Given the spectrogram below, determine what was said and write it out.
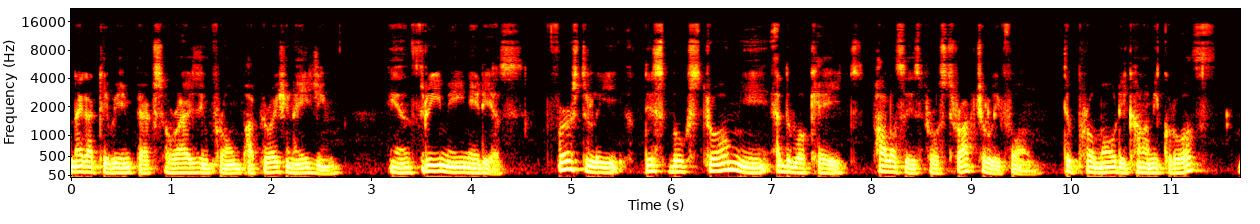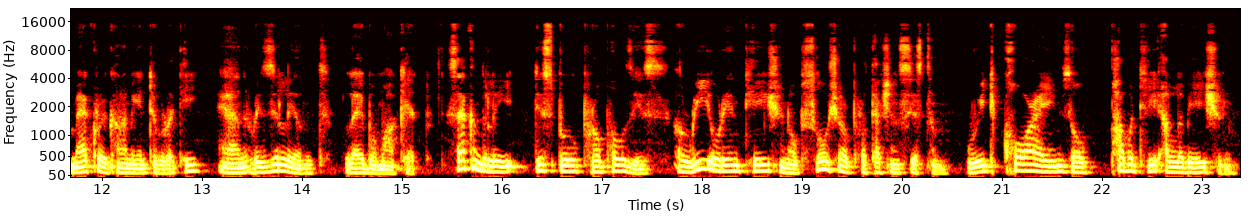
negative impacts arising from population aging in three main areas. Firstly, this book strongly advocates policies for structural reform to promote economic growth, macroeconomic integrity, and resilient labor market. Secondly, this book proposes a reorientation of social protection system with core aims of poverty alleviation,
